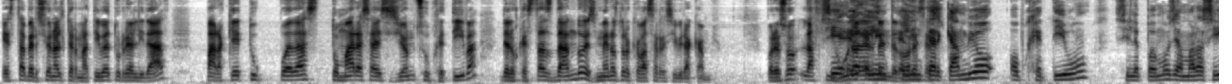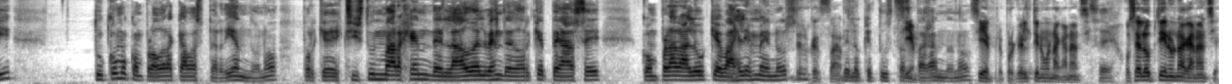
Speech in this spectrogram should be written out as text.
esta versión alternativa de tu realidad para que tú puedas tomar esa decisión subjetiva de lo que estás dando es menos de lo que vas a recibir a cambio. Por eso la figura del vendedor el intercambio objetivo, si le podemos llamar así, tú como comprador acabas perdiendo, ¿no? Porque existe un margen del lado del vendedor que te hace comprar algo que vale menos de lo que, tú estás pagando, ¿no? Siempre, porque él tiene una ganancia. O sea, él obtiene una ganancia.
